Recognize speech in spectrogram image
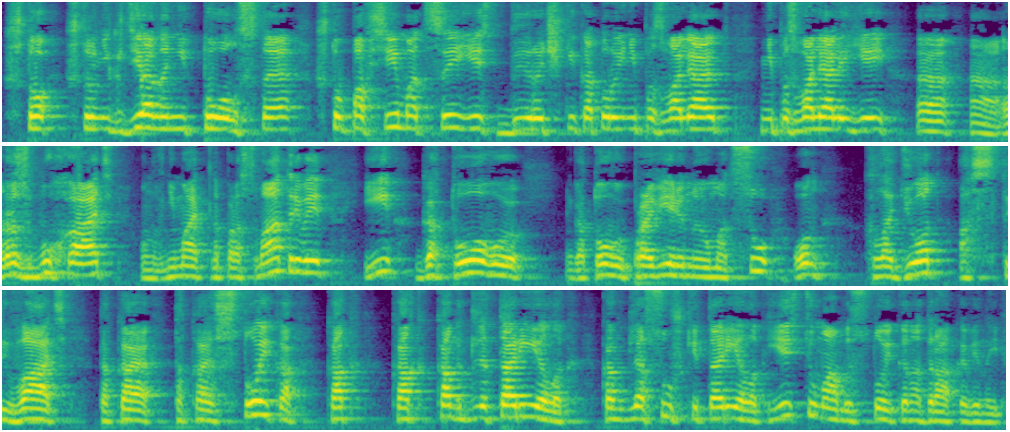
что, что нигде она не толстая, что по всей маце есть дырочки, которые не позволяют, не позволяли ей э, э, разбухать. Он внимательно просматривает и готовую, готовую проверенную мацу он кладет остывать. Такая, такая стойка, как, как, как для тарелок, как для сушки тарелок. Есть у мамы стойка над раковиной,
